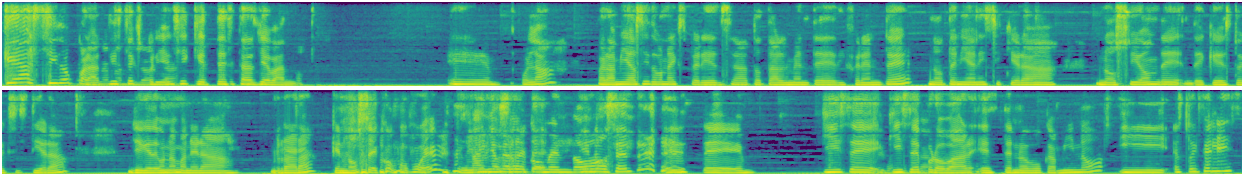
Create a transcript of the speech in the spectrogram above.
¿qué ha sido para ti esta experiencia y qué te estás llevando? Eh, hola, para mí ha sido una experiencia totalmente diferente. No tenía ni siquiera noción de, de que esto existiera. Llegué de una manera rara, que no sé cómo fue. Nadie me recomendó. Inocente. Este, quise, quise probar este nuevo camino y estoy feliz.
